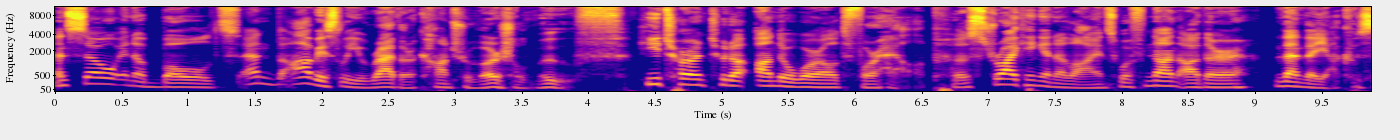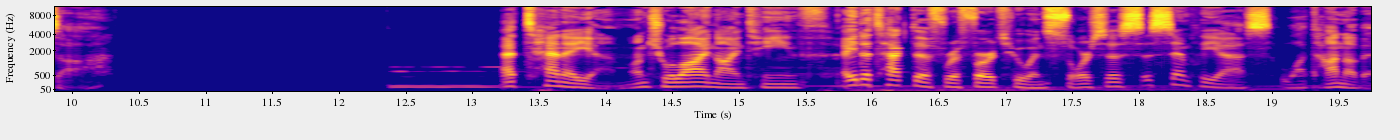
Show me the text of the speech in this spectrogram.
And so, in a bold and obviously rather controversial move, he turned to the underworld for help, striking an alliance with none other than the Yakuza. At 10 a.m. on July 19th, a detective referred to in sources simply as Watanabe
